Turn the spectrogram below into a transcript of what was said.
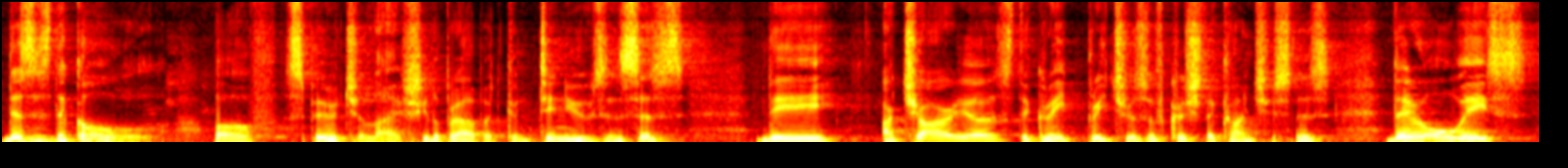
this is the goal of spiritual life. Srila Prabhupada continues and says the acharyas, the great preachers of Krishna consciousness, they're always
